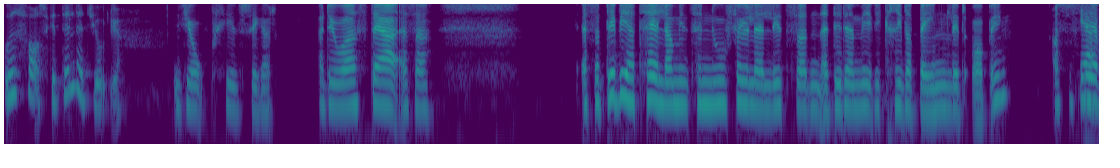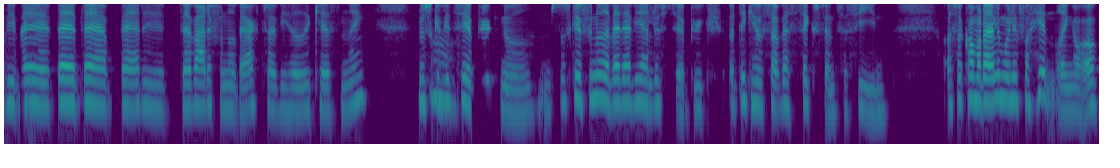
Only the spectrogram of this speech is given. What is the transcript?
udforske det lidt, Julie? Jo, helt sikkert. Og det er jo også der, altså, altså det vi har talt om indtil nu, føler jeg lidt sådan, at det der med, at vi kridter banen lidt op, ikke? Og så ser ja. vi, hvad, hvad, hvad, hvad, er det, hvad var det for noget værktøj, vi havde i kassen, ikke? Nu skal mm. vi til at bygge noget. Så skal vi finde ud af, hvad det er, vi har lyst til at bygge. Og det kan jo så være sexfantasien. Og så kommer der alle mulige forhindringer op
